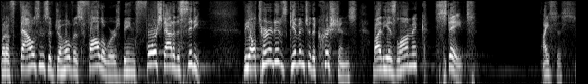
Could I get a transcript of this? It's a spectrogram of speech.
but of thousands of Jehovah's followers being forced out of the city. The alternatives given to the Christians by the Islamic State, ISIS,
